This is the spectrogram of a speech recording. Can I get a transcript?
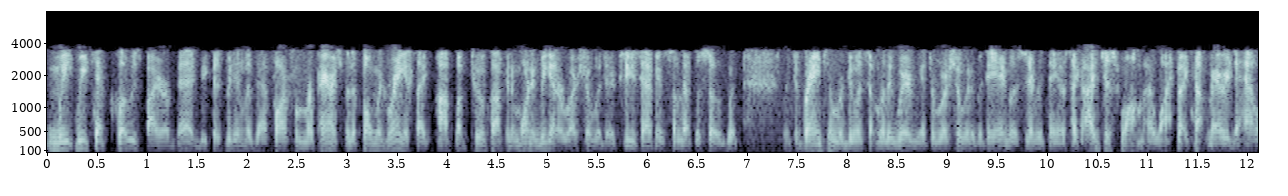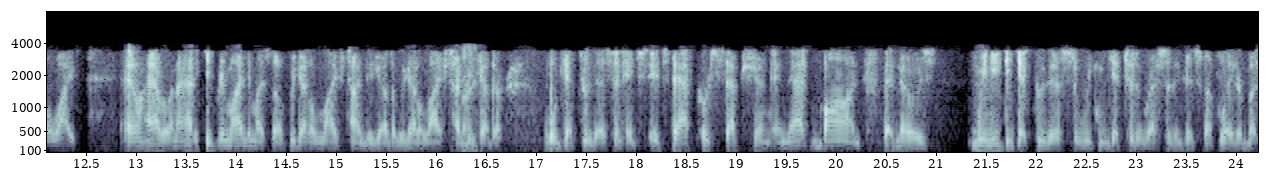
we we kept close by our bed because we didn't live that far from our parents. When the phone would ring, it's like pop up two o'clock in the morning. We got to rush over there because he's having some episode with with the brain tumor, doing something really weird. We had to rush over there with the ambulance and everything. It was like I just want my wife. I got married to have a wife. I don't have her, and I had to keep reminding myself we got a lifetime together. We got a lifetime right. together. We'll get through this, and it's it's that perception and that bond that knows we need to get through this so we can get to the rest of the good stuff later, but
